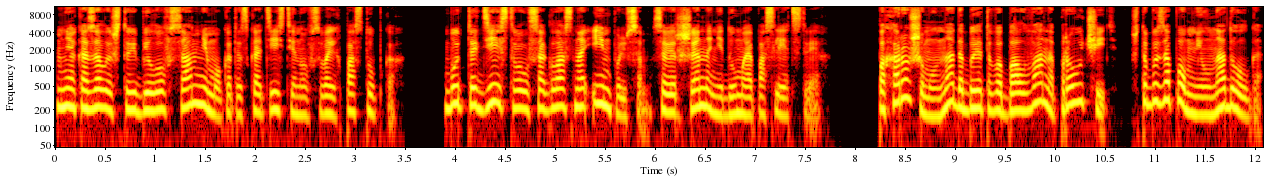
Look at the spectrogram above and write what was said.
Мне казалось, что и Белов сам не мог отыскать истину в своих поступках будто действовал согласно импульсам, совершенно не думая о последствиях. По-хорошему, надо бы этого болвана проучить, чтобы запомнил надолго.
